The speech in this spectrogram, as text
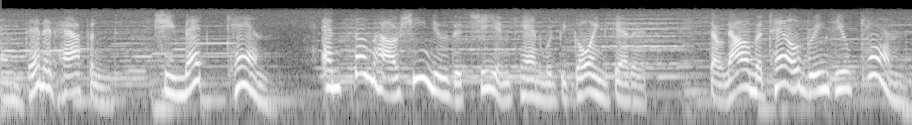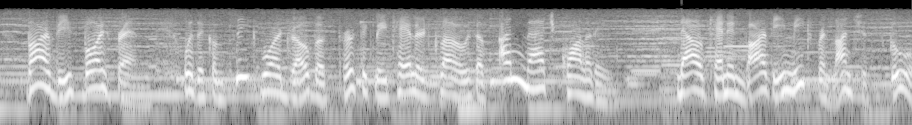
And then it happened. She met Ken. And somehow she knew that she and Ken would be going together. So now Mattel brings you Ken, Barbie's boyfriend, with a complete wardrobe of perfectly tailored clothes of unmatched quality. Now Ken and Barbie meet for lunch at school,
